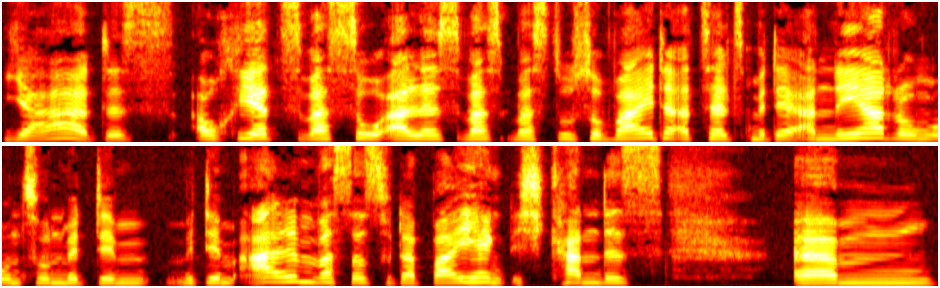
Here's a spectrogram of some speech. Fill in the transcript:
ja, das auch jetzt, was so alles, was, was du so weiter erzählst mit der Ernährung und so mit dem, mit dem allem, was da so dabei hängt, ich kann das ähm,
